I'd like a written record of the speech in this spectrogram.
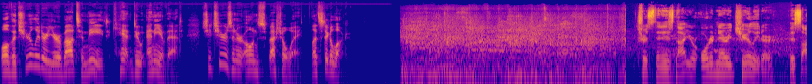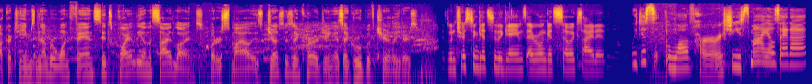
Well, the cheerleader you're about to meet can't do any of that. She cheers in her own special way. Let's take a look. Tristan is not your ordinary cheerleader. The soccer team's number one fan sits quietly on the sidelines, but her smile is just as encouraging as a group of cheerleaders. When Tristan gets to the games, everyone gets so excited. We just love her. She smiles at us.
